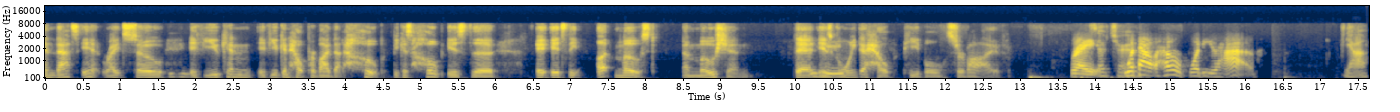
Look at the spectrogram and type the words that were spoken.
And that's it, right? So Mhm. if you can if you can help provide that hope because hope is the it- it's the utmost emotion that is Mhm. going to help people survive Right. So. Without hope, what do you have? Yeah.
